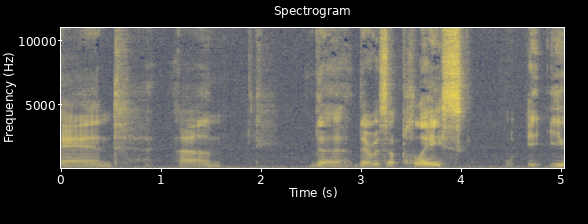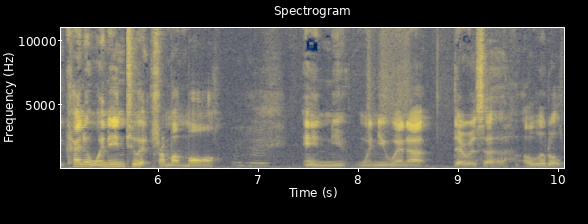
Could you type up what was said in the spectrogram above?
and um, the there was a place. You kind of went into it from a mall, Mm-hmm. and you when you went up, there was a, a little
